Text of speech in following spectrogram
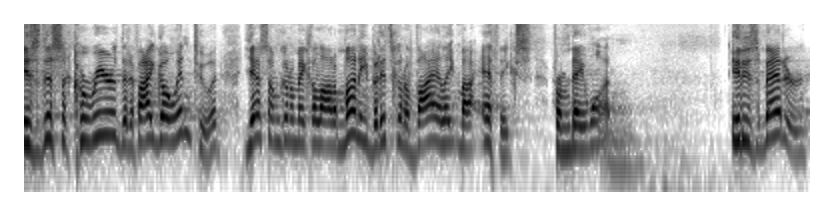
Is this a career that if I go into it, yes, I'm going to make a lot of money, but it's going to violate my ethics from day one? It is better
